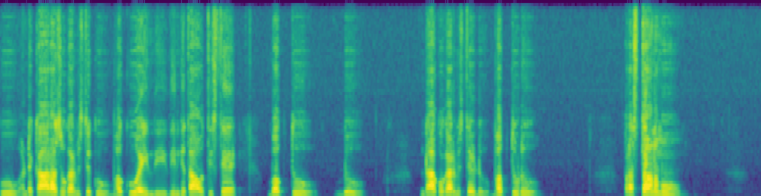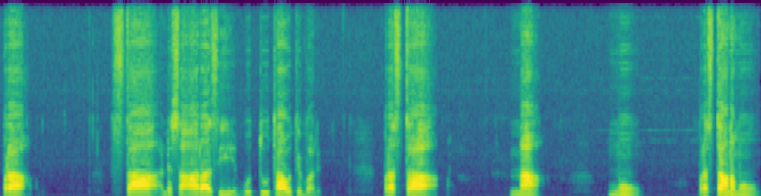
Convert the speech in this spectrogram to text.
కు. అంటే కారాసు కర్మిస్తే కు. భకు అయింది. దీనికి తావతిస్తే భక్తు డు డాకు కర్మిస్తే డు. భక్తుడు. ప్రస్థానము. ప్ర. స్థా అంటే సారాసి ఒత్తు తావత్ ఇవ్వాలి. ప్రస్థా నా ము ప్రస్థానము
